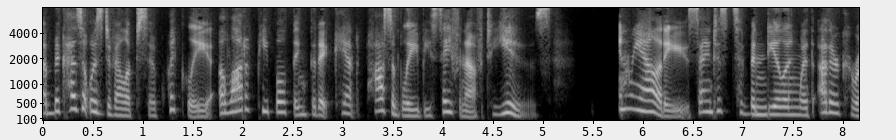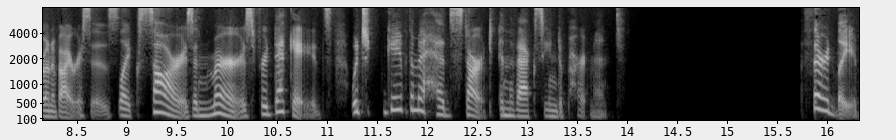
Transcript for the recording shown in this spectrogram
uh, because it was developed so quickly, a lot of people think that it can't possibly be safe enough to use. In reality, scientists have been dealing with other coronaviruses like SARS and MERS for decades, which gave them a head start in the vaccine department. Thirdly,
